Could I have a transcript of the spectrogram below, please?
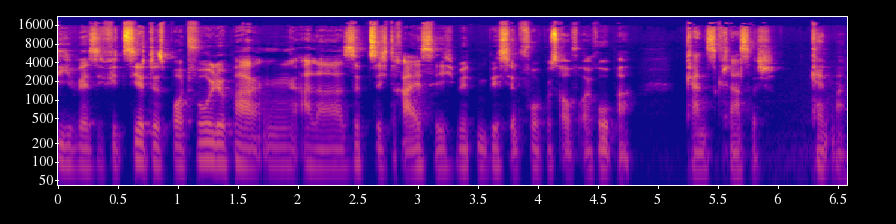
diversifiziertes Portfolio packen, aller 70-30 mit ein bisschen Fokus auf Europa. Ganz klassisch. Kennt man.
